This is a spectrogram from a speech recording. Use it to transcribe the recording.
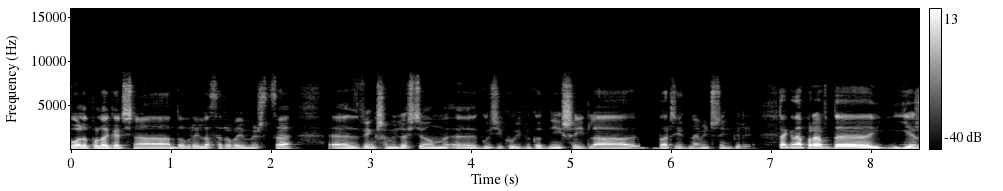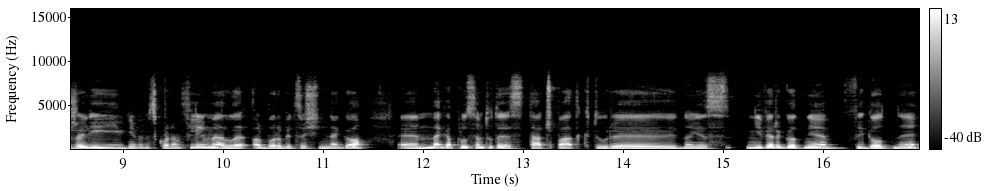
wolę polegać na dobrej laserowej myszce e, z większą ilością e, guzików i wygodniejszej dla bardziej dynamicznej gry. Tak naprawdę, jeżeli, nie wiem, składam filmy albo robię coś innego, e, mega plusem tutaj jest touchpad, który no, jest niewiarygodnie wygodny,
